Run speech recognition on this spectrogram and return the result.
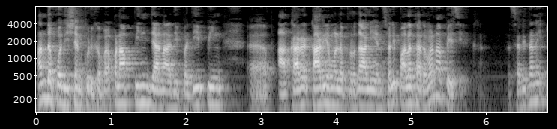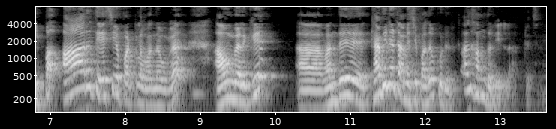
அந்த பொசிஷன் கொடுக்கப்ப அப்போ நான் பின் ஜனாதிபதி பின் uh, கார- காரியமல்ல பிரதானின்னு சொல்லி பல தடவை நான் பேசியிருக்கிறேன். சரிதானே? இப்போ ஆறு தேசிய பட்டில் வந்தவங்க அவங்களுக்கு வந்து கேபினட் அமைச்சு பதவி கொடுக்கு அல்ஹம்துலில்லாஹ் பிரச்சனை.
